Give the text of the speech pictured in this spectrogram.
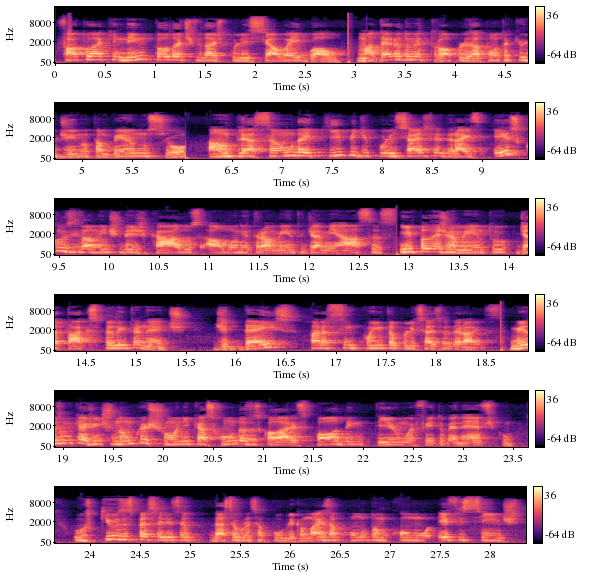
Fato é que nem toda atividade policial é igual. Matéria do Metrópolis aponta que o Dino também anunciou a ampliação da equipe de policiais federais exclusivamente dedicados ao monitoramento de ameaças e planejamento de ataques pela internet, de 10 para 50 policiais federais. Mesmo que a gente não questione que as rondas escolares podem ter um efeito benéfico, o que os especialistas da segurança pública mais apontam como eficiente,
